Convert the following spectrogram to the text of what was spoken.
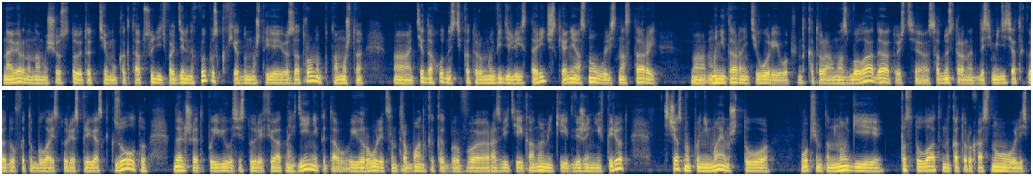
Наверное, нам еще стоит эту тему как-то обсудить в отдельных выпусках. Я думаю, что я ее затрону, потому что э, те доходности, которые мы видели исторически, они основывались на старой а, монетарной теории, в общем-то, которая у нас была, да, то есть, э, с одной стороны, до 70-х годов это была история с привязкой к золоту, дальше это появилась история фиатных денег и, того, и роли Центробанка как бы в развитии экономики и движении вперед. Сейчас мы понимаем, что, в общем-то, многие постулаты, на которых основывались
